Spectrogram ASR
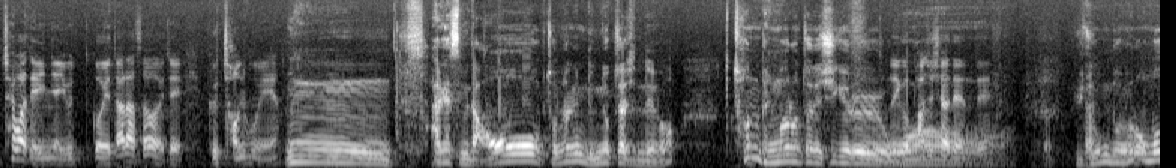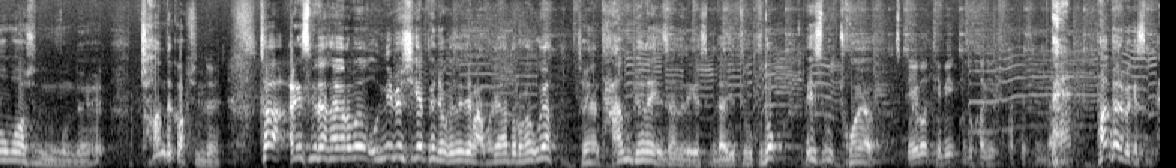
체화돼 있냐, 이거에 따라서 이제 그 전후예요. 음, 알겠습니다. 오, 점장님 능력자신데요. 1100만 원짜리 시계를. 근데 이거 와. 봐주셔야 되는데. 이 정도면 어마어마하신 건데. 차 한 대 값인데. 자, 알겠습니다. 자, 여러분, 온리뷰 시계편 여기서 이제 마무리 하도록 하고요. 저희는 다음 편에 인사드리겠습니다. 유튜브 구독, 페이스북 좋아요. 네이버 TV 구독하기 부탁드립니다. 다음 편에 뵙겠습니다.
